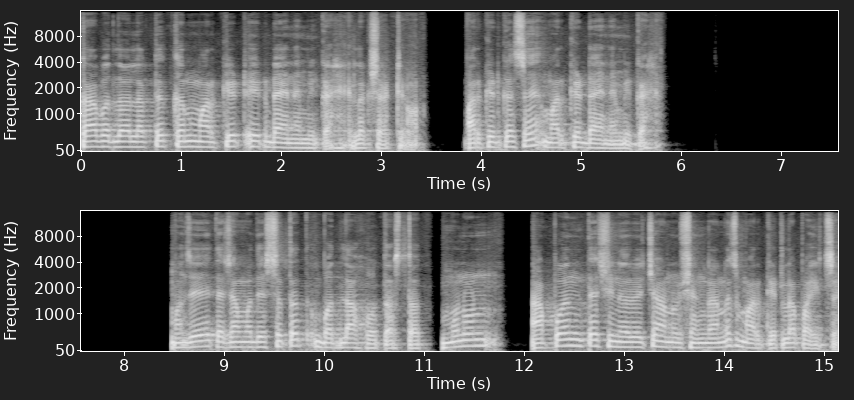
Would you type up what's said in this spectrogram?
का बदलाव्या लागतात? कारण मार्केट एक डायनॅमिक आहे लक्षात ठेवा. मार्केट कसं आहे? मार्केट डायनॅमिक आहे. म्हणजे त्याच्यामध्ये सतत बदलाव होत असतात. म्हणून आपण त्या सिनेरीच्या अनुषंगानंच मार्केटला पाहिजे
